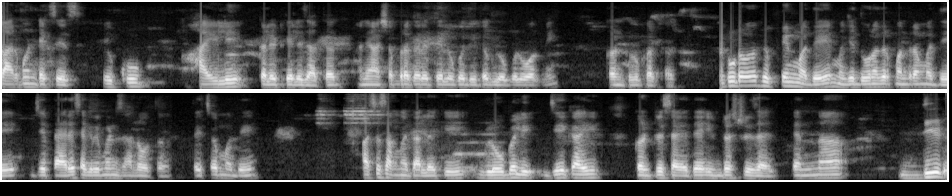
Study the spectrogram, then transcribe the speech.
कार्बन टॅक्सेस हे खूप हायली कलेक्ट केले जातात आणि अशा प्रकारे ते लोक तिथं ग्लोबल वॉर्मिंग कंट्रोल करतात. टू थाउजंड फिफ्टीन मध्ये म्हणजे दोन हजार पंधरा मध्ये जे पॅरिस अग्रीमेंट झालं होतं त्याच्यामध्ये असं सांगण्यात आलं की ग्लोबली जे काही कंट्रीज आहेत त्या इंडस्ट्रीज आहेत त्यांना दीड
